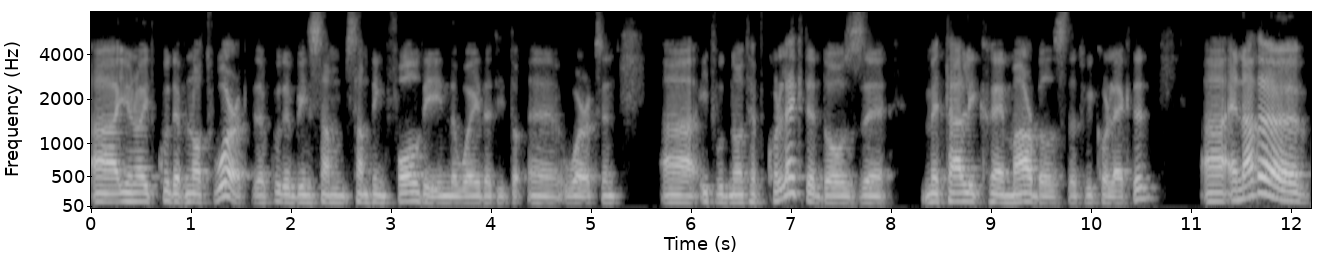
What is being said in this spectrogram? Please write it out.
uh, you know, it could have not worked. There could have been some something faulty in the way that it works, and it would not have collected those metallic marbles that we collected. Another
